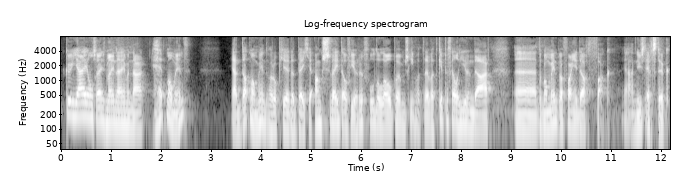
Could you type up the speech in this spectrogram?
Kun jij ons eens meenemen naar het moment? Ja, dat moment waarop je dat beetje angstzweet over je rug voelde lopen. Misschien wat, eh, wat kippenvel hier en daar. Eh dat moment waarvan je dacht, fuck, ja, nu is het echt stuk.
